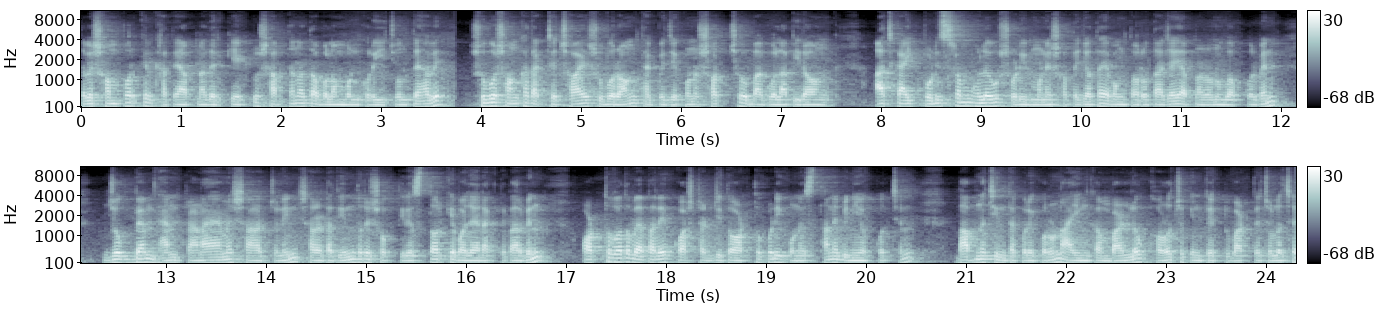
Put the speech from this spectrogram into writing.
তবে সম্পর্কের খাতে আপনাদেরকে একটু সাবধানতা অবলম্বন করেই চলতে হবে। শুভ সংখ্যা থাকছে ছয়, শুভ রং থাকবে যে কোনো স্বচ্ছ বা গোলাপি রং। আজ কায়িক পরিশ্রম হলেও শরীর মনে সতেজতা এবং তরতাজাই আপনার অনুভব করবেন। যোগব্যায়াম, ধ্যান, প্রাণায়ামের সাহায্য নিন। সারাটা দিন ধরে শক্তির স্তরকে বজায় রাখতে পারবেন। অর্থগত ব্যাপারে কষ্টার্জিত অর্থ কোনো স্থানে বিনিয়োগ করছেন। ভাবনা চিন্তা করে করুন। আয়, ইনকাম বাড়লেও খরচও কিন্তু একটু বাড়তে চলেছে,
